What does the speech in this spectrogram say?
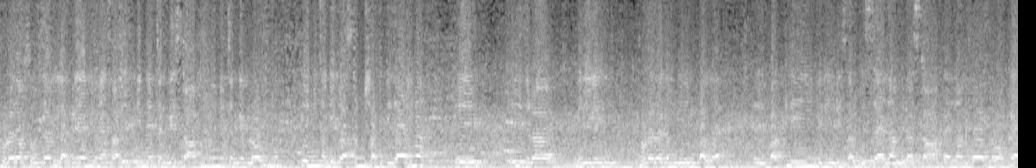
ਥੋੜਾ ਜਿਹਾ ਅਫਸੋਸਦਾ ਵੀ ਲੱਗ ਰਿਹਾ ਕਿ ਮੈਂ ਸਾਰੇ ਇੰਨੇ ਚੰਗੇ ਸਟਾਫ ਨੂੰ, ਇੰਨੇ ਚੰਗੇ ਬਲਾਕ ਨੂੰ ਤੇ ਇੰਨੇ ਚੰਗੇ ਕਲਸਟਰ ਨੂੰ ਛੱਡ ਕੇ ਜਾ ਰਹੀ ਹਾਂ ਤੇ ਇਹ ਜਿਹੜਾ ਮੇਰੇ ਲਈ ਥੋੜਾ ਜਿਹਾ ਗਮਗੀਨ ਪਲ ਹੈ ਤੇ ਬਾਕੀ ਮੇਰੀ ਜਿਹੜੀ ਸਰਵਿਸ ਹੈ ਜਾਂ ਮੇਰਾ ਸਟਾਫ ਹੈ ਜਾਂ ਮੇਰਾ ਬਲਾਕ ਹੈ,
